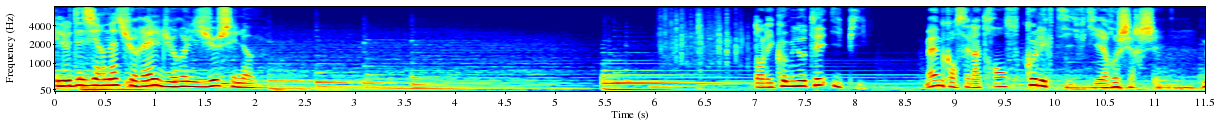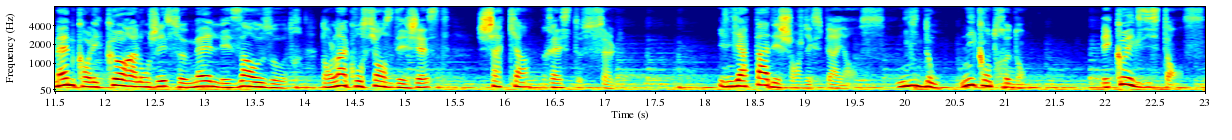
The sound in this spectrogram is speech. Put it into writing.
et le désir naturel du religieux chez l'homme. Dans les communautés hippies, même quand c'est la transe collective qui est recherchée, même quand les corps allongés se mêlent les uns aux autres, dans l'inconscience des gestes, chacun reste seul. Il n'y a pas d'échange d'expérience, ni don, ni contre-don, mais coexistence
